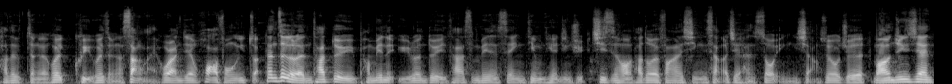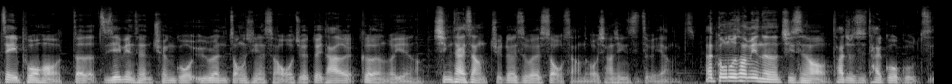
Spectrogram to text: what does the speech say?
他的整个会亏会整个上来，忽然间话锋一转，但这个人他对于旁边的舆论，对于他身边的声音听不听得进去，其实哈，他都会放在心上，而且很受影响。所以我觉得马文君现在这一波哈的直接变成全国舆论中心的时候，我觉得对他个人而言哈，心态上绝对是会受伤的。我相信是这个样子。那工作上面呢，其实哦，他就是太过固执。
